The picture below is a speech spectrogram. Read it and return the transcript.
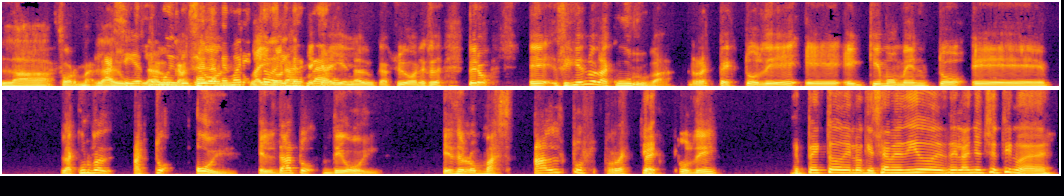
la forma, la, educación, la, ignorancia que hay en la educación, etc. Pero eh, siguiendo la curva respecto de en qué momento la curva actual hoy, el dato de hoy, es de los más altos respecto de... Respecto de lo que se ha medido desde el año 89.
